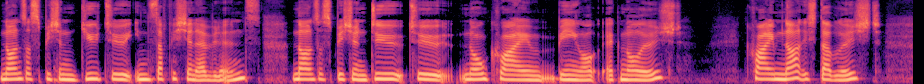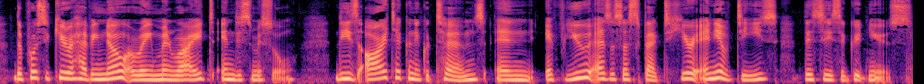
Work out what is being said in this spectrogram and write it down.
non-suspicion due to insufficient evidence, non-suspicion due to no crime being acknowledged, crime not established, the prosecutor having no arraignment right, and dismissal. These are technical terms, and if you as a suspect hear any of these, this is a good news.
